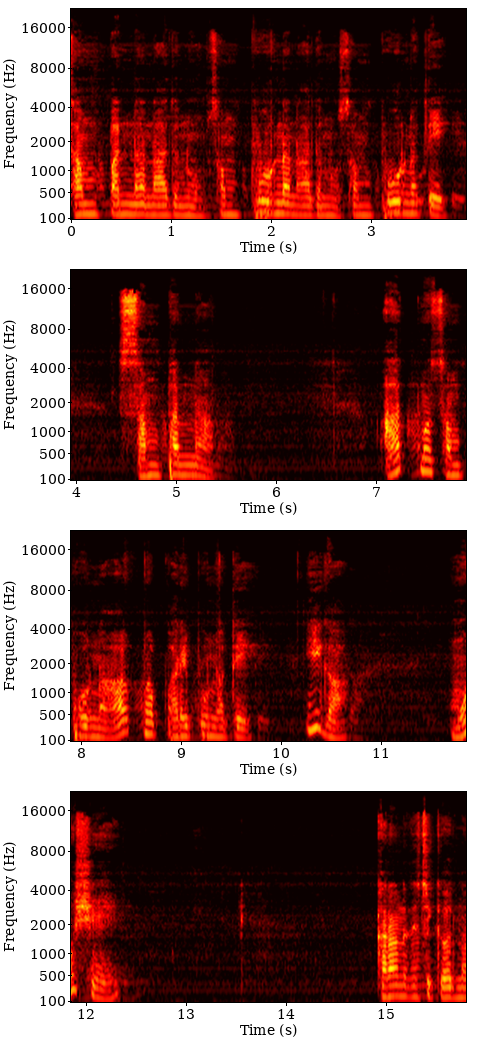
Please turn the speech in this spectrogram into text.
ಸಂಪನ್ನನಾದನು, ಸಂಪೂರ್ಣನಾದನು, ಸಂಪೂರ್ಣತೆ ಸಂಪನ್ನ. ಆತ್ಮ ಸಂಪೂರ್ಣ, ಆತ್ಮ ಪರಿಪೂರ್ಣತೆ. ಈಗ ಮೋಶೆ ಕನಾನ ದೇಶಕ್ಕೆ ಹೋದ್ನ?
